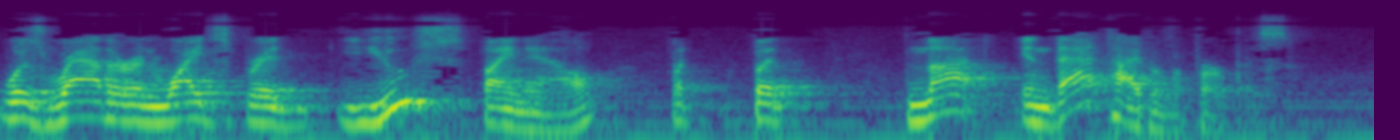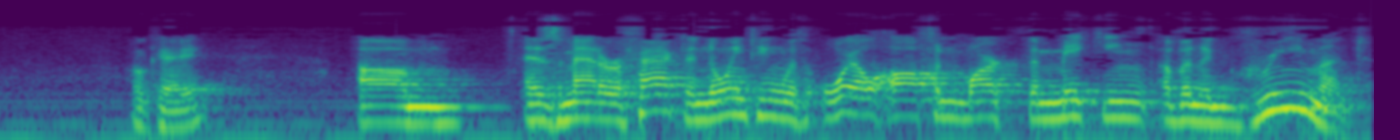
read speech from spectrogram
was rather in widespread use by now, but but not in that type of a purpose. Okay. Um, as a matter of fact, anointing with oil often marked the making of an agreement,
